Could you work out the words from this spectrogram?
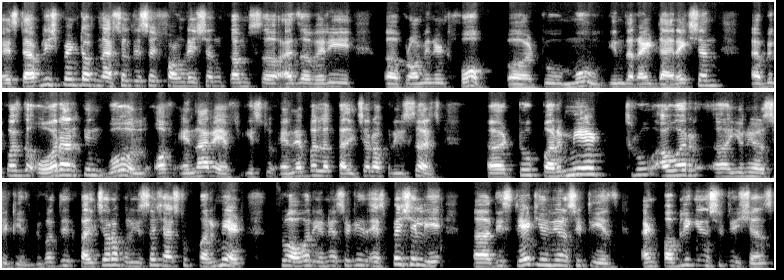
establishment of National Research Foundation comes uh, as a very uh, prominent hope uh, to move in the right direction uh, because the overarching goal of NRF is to enable a culture of research uh, to permeate through our universities because the culture of research has to permeate through our universities, especially the state universities and public institutions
